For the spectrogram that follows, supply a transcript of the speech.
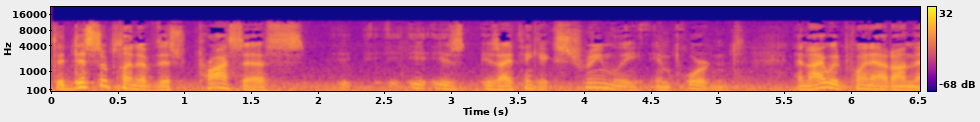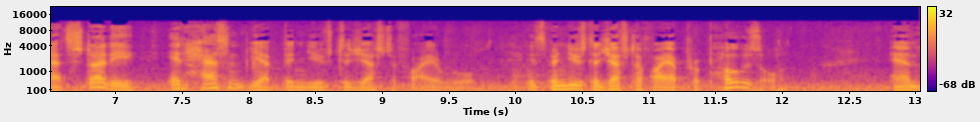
the discipline of this process is is I think extremely important. And I would point out on that study, it hasn't yet been used to justify a rule. It's been used to justify a proposal, and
